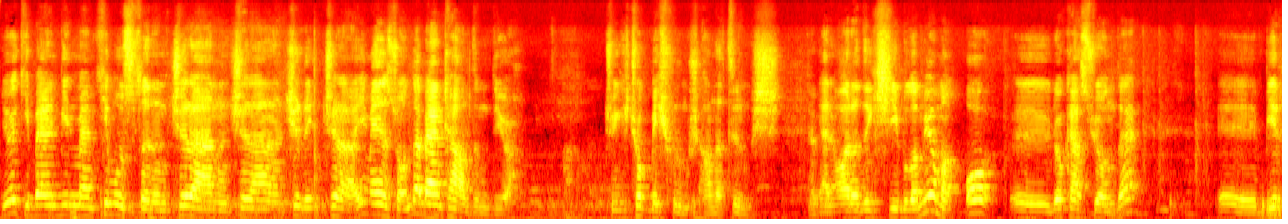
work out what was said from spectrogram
Diyor ki ben bilmem kim ustanın çırağının çırağının çıra- çırağıyım en sonunda ben kaldım diyor. Çünkü çok meşhurmuş, anlatırmış. Yani o aradığı kişiyi bulamıyor ama o e, lokasyonda e, bir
